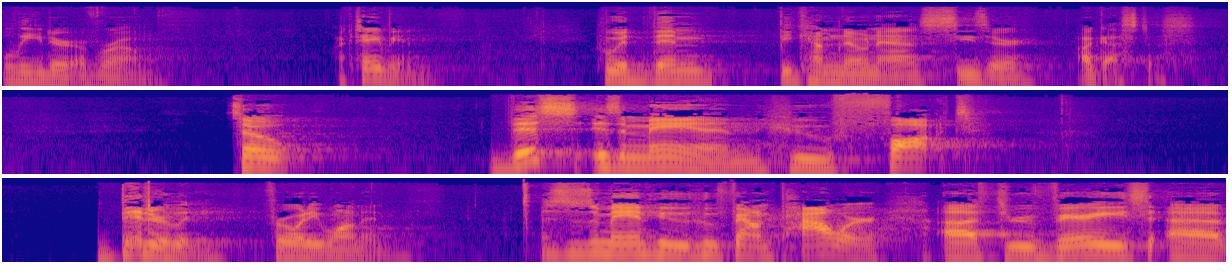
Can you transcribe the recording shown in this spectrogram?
leader of Rome, Octavian, who would then become known as Caesar Augustus. So, this is a man who fought bitterly for what he wanted. This is a man who, who found power uh, through very uh,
